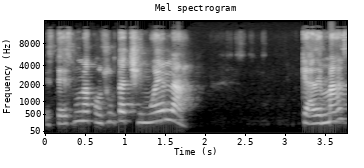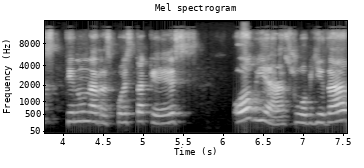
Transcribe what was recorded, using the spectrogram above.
Este, es una consulta chimuela, que además tiene una respuesta que es obvia, su obviedad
